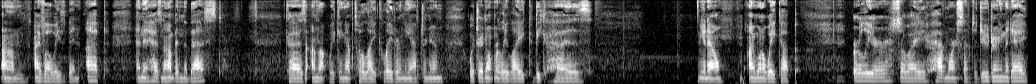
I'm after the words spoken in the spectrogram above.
um, I've always been up and it has not been the best because I'm not waking up till like later in the afternoon, which I don't really like because, you know, I want to wake up earlier so I have more stuff to do during the day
